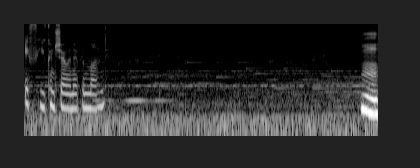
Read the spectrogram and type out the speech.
If you can show an open mind. Hmm.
